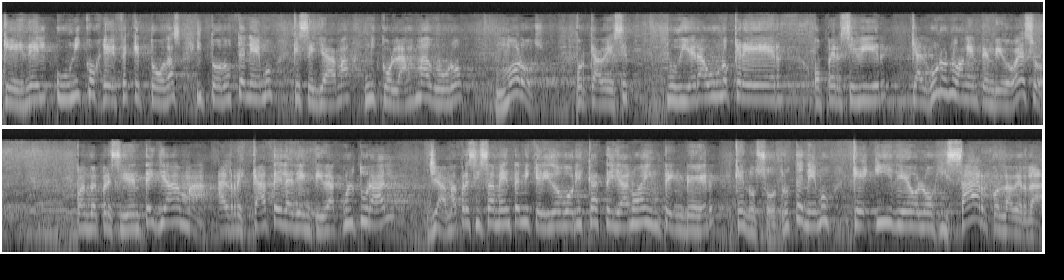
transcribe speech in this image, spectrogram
que es del único jefe que todas y todos tenemos, que se llama Nicolás Maduro Moros, porque a veces pudiera uno creer o percibir que algunos no han entendido eso. Cuando el presidente llama al rescate de la identidad cultural, llama precisamente, mi querido Boris Castellanos, a entender que nosotros tenemos que ideologizar con la verdad.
